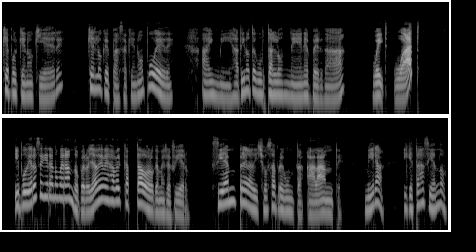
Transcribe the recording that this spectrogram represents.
que por qué no quiere, qué es lo que pasa, que no puede. Ay, mija, a ti no te gustan los nenes, ¿verdad? Wait, what? Y pudiera seguir enumerando, pero ya debes haber captado a lo que me refiero. Siempre la dichosa pregunta, adelante. Mira, ¿y qué estás haciendo?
